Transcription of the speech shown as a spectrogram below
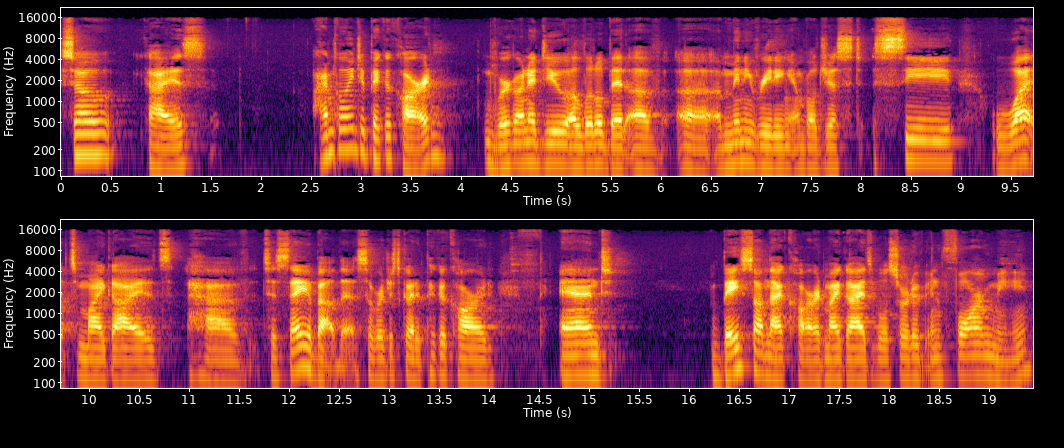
So, guys, I'm going to pick a card. We're going to do a little bit of a, a mini reading and we'll just see what my guides have to say about this. So, we're just going to pick a card And based on that card, my guides will sort of inform me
